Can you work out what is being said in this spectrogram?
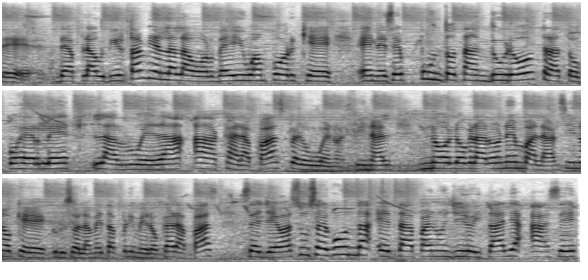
de, de, aplaudir también la labor de Iwan porque en ese punto tan duro trató cogerle la rueda a Carapaz, pero bueno, al final no lograron embalar, sino que cruzó la meta primero Carapaz se lleva su segunda etapa en un Giro Italia. Hace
